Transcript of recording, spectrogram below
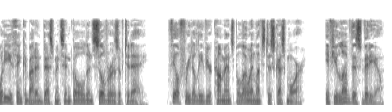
What do you think about investments in gold and silver as of today? Feel free to leave your comments below and let's discuss more. If you love this video,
